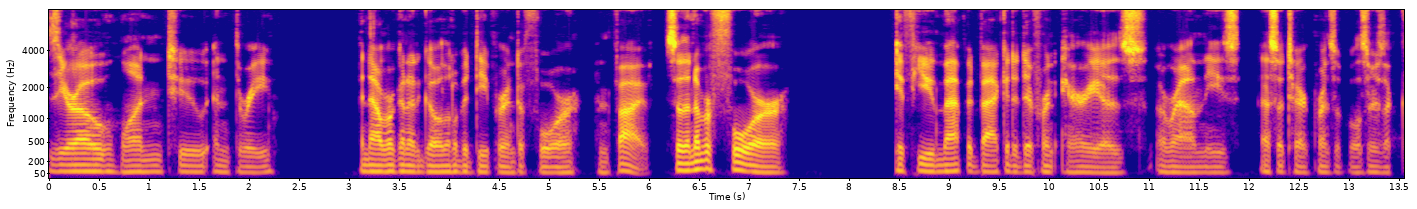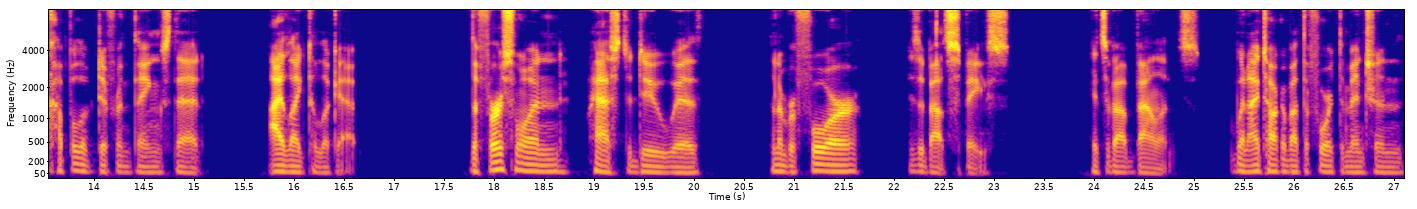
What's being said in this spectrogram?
zero, one, two, and 3. And now we're going to go a little bit deeper into 4 and 5. So the number 4, if you map it back into different areas around these esoteric principles, there's a couple of different things that I like to look at. The first one has to do with the number four is about space. It's about balance. When I talk about the fourth dimension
